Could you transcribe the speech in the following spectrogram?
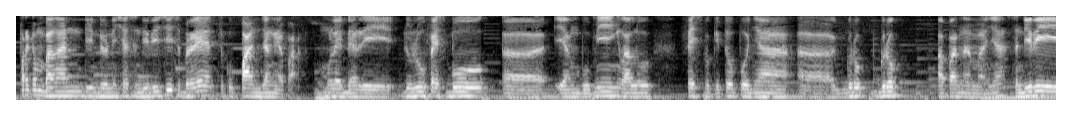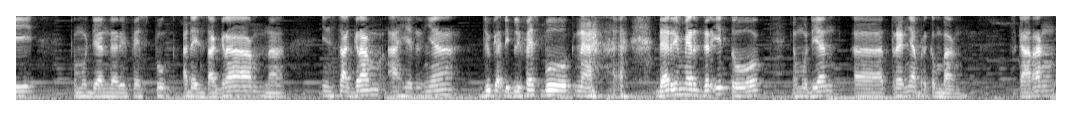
perkembangan di Indonesia sendiri sih sebenarnya cukup panjang ya Pak. Mulai dari dulu Facebook uh, yang booming, lalu Facebook itu punya eh, grup-grup uh, apa namanya sendiri. Kemudian dari Facebook ada Instagram. Nah Instagram akhirnya juga dibeli Facebook. Nah dari merger itu kemudian uh, trennya berkembang. Sekarang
